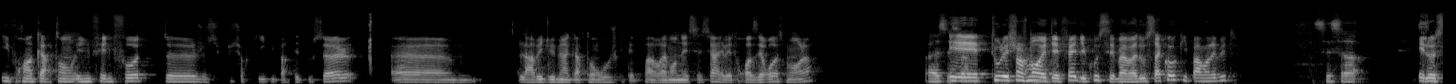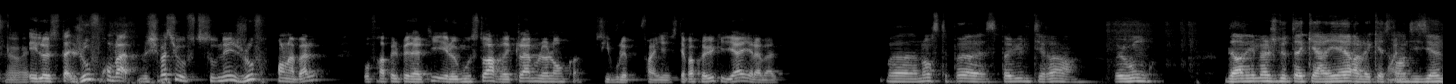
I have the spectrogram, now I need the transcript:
Il prend un carton, il fait une faute, euh, je ne sais plus sur qui, qui partait tout seul. Euh, L'arbitre lui met un carton rouge qui n'était pas vraiment nécessaire. Il y avait 3-0 à ce moment-là. Ouais, Et tous les changements ont été faits. Du coup, c'est Mamadou Sakho qui part dans les buts. C'est ça. Et le, ça, ouais. et le Jouffre prend la, je sais pas si vous vous souvenez, Jouffre prend la balle pour frapper le penalty et le moustoir réclame le lent quoi. Parce qu'il voulait, enfin, il- c'était pas prévu qu'il y aille à la base. Bah, non, c'était pas, c'est pas lui le tireur. Mais bon, dernier match de ta carrière, à la 90e,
